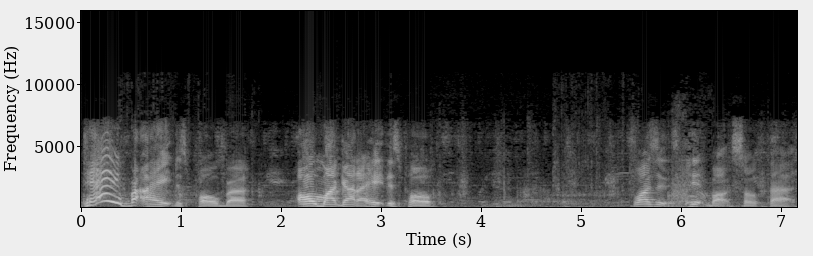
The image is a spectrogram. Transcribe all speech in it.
Dang, bro, I hate this pole, bro. Oh my god, I hate this pole. Why is its hitbox so fat?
